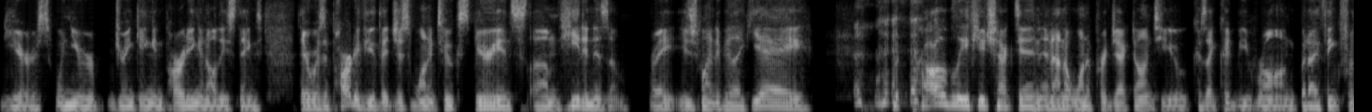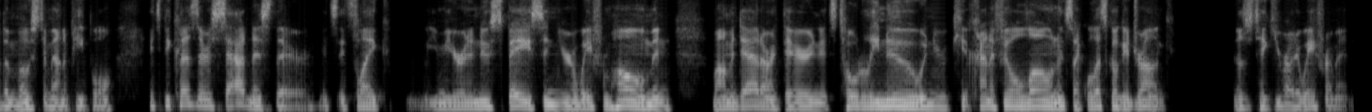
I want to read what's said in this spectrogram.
years when you were drinking and partying and all these things, there was a part of you that just wanted to experience um, hedonism, right? You just wanted to be like, yay. But probably if you checked in, and I don't want to project onto you because I could be wrong, but I think for the most amount of people, it's because there's sadness there. It's it's like you're in a new space and you're away from home, and mom and dad aren't there, and it's totally new, and you kind of feel alone. It's like, well, let's go get drunk it'll just take you right away from it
